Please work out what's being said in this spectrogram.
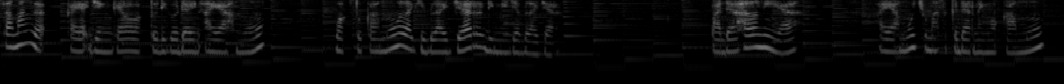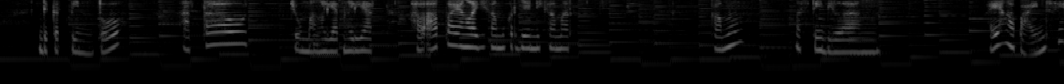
Sama gak kayak jengkel waktu digodain ayahmu waktu kamu lagi belajar di meja belajar? Padahal nih ya, ayahmu cuma sekedar nengok kamu deket pintu atau cuma ngeliat-ngeliat hal apa yang lagi kamu kerjain di kamar? Kamu mesti bilang, Ayah ngapain sih?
